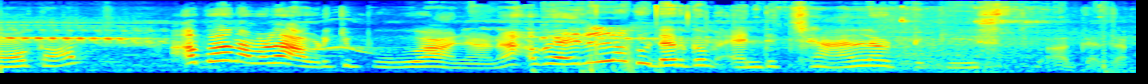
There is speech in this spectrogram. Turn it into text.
നോക്കാം. അപ്പോൾ നമ്മൾ അവിടേക്ക് പോവാനാണ്. അപ്പോൾ എല്ലാ കൂട്ടുകാർക്കും എന്റെ ചാനലിലോട്ടേക്ക് സ്വാഗതം.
